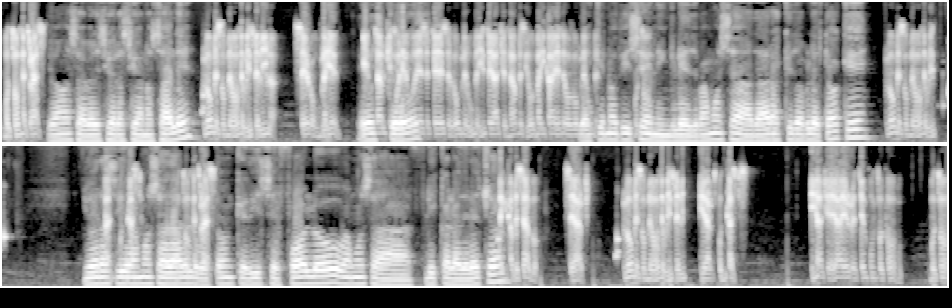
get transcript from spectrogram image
Botón detrás. Y vamos a ver si ahora sí ya nos sale. De. Este W, es- Y aquí nos dice en inglés. Vamos a dar aquí doble toque. Y ahora sí vamos a dar el botón que dice follow. Vamos a flick a la derecha. Encabezado. Search. Botón.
